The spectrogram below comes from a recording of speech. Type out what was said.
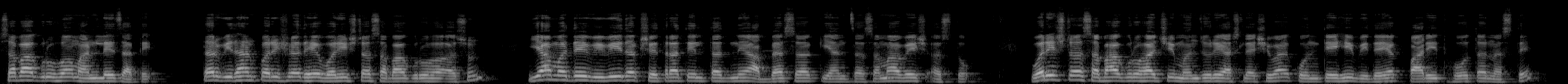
सभागृह मानले जाते. तर विधान परिषद हे वरिष्ठ सभागृह असून यामध्ये विविध क्षेत्रातील तज्ज्ञ अभ्यासक यांचा समावेश असतो. वरिष्ठ सभागृहाची मंजुरी असल्याशिवाय कोणतेही विधेयक पारित होत नसते.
